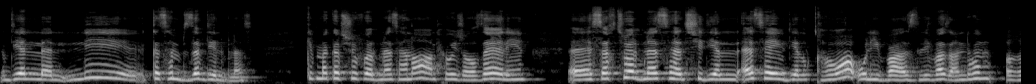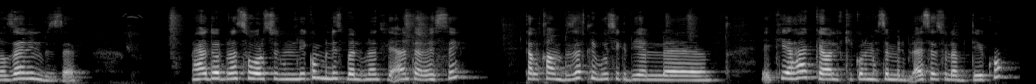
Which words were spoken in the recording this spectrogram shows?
ديال اللي كتهم بزاف ديال البنات. كيف ما كتشوفوا البنات هنا الحوايج غزالين. آه surtout البنات هادشي ديال الأتاي وديال القهوة و les vases les vases عندهم غزالين بزاف. هادو البنات صورتهم لكم بالنسبة للبنات اللي intéressées كنلقاهم بزاف les boutiques ديال كي هكا اللي كيكونوا مهتمين بالأثاث ولا بال déco.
